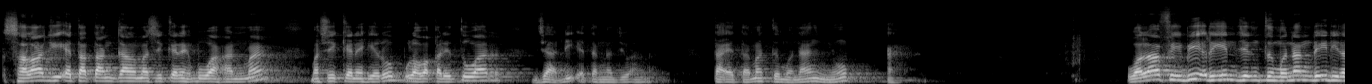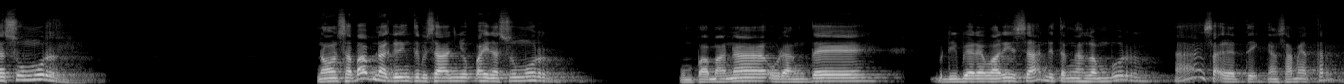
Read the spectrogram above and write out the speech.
Salagi eta tanggal masih keneh buahan mah masih keneh hirup ulah waka dituar jadi eta ngajual. Tak eta mah teu meunang nyup ah. Wala fi bi'rin jeung teu meunang deui dina sumur. Naon sababna geuning teu bisa nyup dina sumur? Umpamana urang teh dibere warisan di tengah lembur ah saeutik ngan sameter. meter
